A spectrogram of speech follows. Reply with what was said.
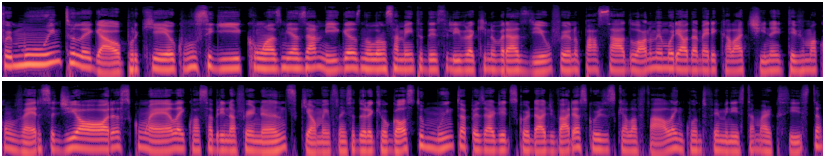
Foi muito legal, porque eu consegui com as minhas amigas no lançamento desse livro aqui no Brasil. Foi ano passado, lá no Memorial da América Latina, e teve uma conversa de horas com ela e com a Sabrina Fernandes, que é uma influenciadora que eu gosto muito, apesar de discordar de várias coisas que ela fala, enquanto feminista marxista.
